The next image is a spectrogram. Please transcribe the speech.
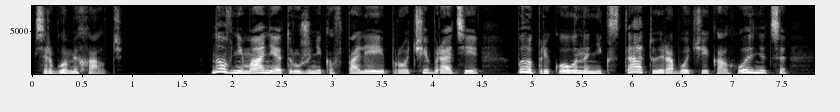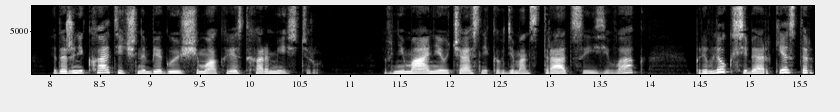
Серго Михайлович. Но внимание тружеников полей и прочей братьи было приковано не к статуе рабочей колхозницы и даже не к хаотично бегающему окрест хормейстеру. Внимание участников демонстрации и зевак привлек к себе оркестр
